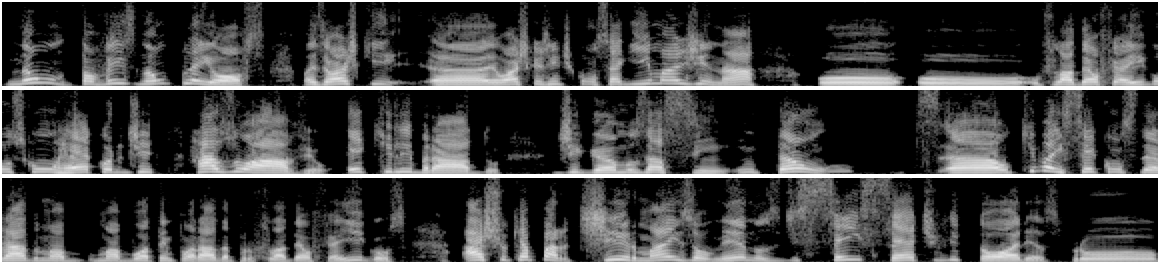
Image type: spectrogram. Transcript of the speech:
não, talvez não playoffs, mas eu acho que uh, eu acho que a gente consegue imaginar o, o, o Philadelphia Eagles com um recorde razoável, equilibrado, digamos assim. Então, Uh, o que vai ser considerado uma, uma boa temporada para o Philadelphia Eagles? Acho que a partir mais ou menos de 6, 7 vitórias para o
